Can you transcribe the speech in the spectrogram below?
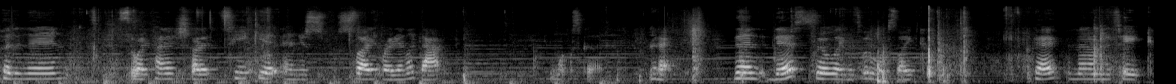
put it in. So I kind of just gotta take it and just slide it right in like that. It looks good. Okay. Then this, so like this is what it looks like. Okay, and then I'm gonna take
